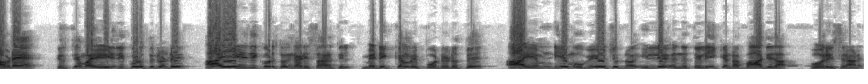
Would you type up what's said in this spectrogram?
അവിടെ കൃത്യമായി എഴുതി കൊടുത്തിട്ടുണ്ട്. ആ എഴുതി കൊടുത്തതിന്റെ അടിസ്ഥാനത്തിൽ മെഡിക്കൽ റിപ്പോർട്ട് എടുത്ത് ആ എം ഡി എം ഉപയോഗിച്ചിട്ടുണ്ടോ ഇല്ലയോ എന്ന് തെളിയിക്കേണ്ട ബാധ്യത പോലീസിനാണ്.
